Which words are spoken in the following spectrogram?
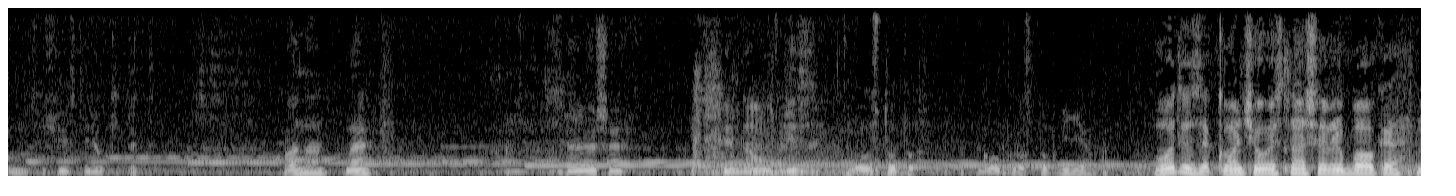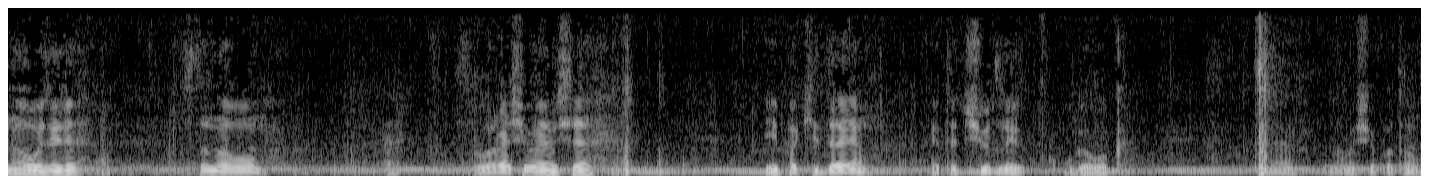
У нас еще есть тарелки так. Ладно, на. Все, Леша. Down, please. GoStop. GoPro стоп видео. Вот и закончилась наша рыбалка на озере Становом. Сворачиваемся и покидаем этот чудный уголок. Нам еще потом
